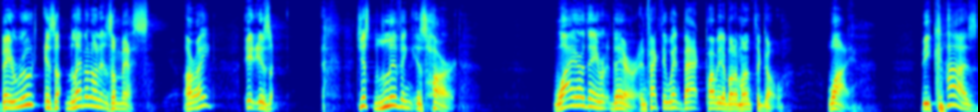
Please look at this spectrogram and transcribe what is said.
Beirut is a, Lebanon is a mess. All right? It is just living is hard. Why are they there? In fact, they went back probably about a month ago. Why? Because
